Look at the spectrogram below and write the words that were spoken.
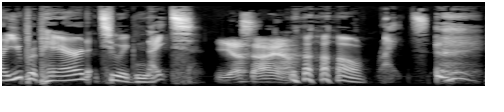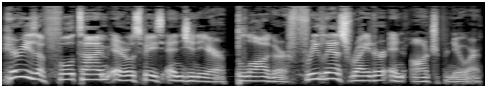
are you prepared to ignite? Yes, I am. All right. Harry is a full-time aerospace engineer, blogger, freelance writer, and entrepreneur.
